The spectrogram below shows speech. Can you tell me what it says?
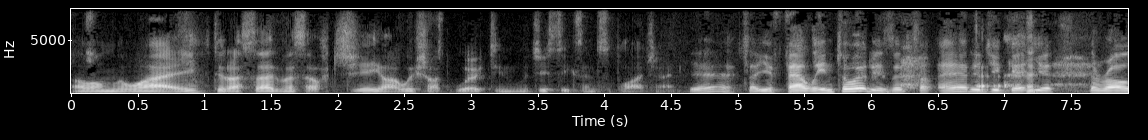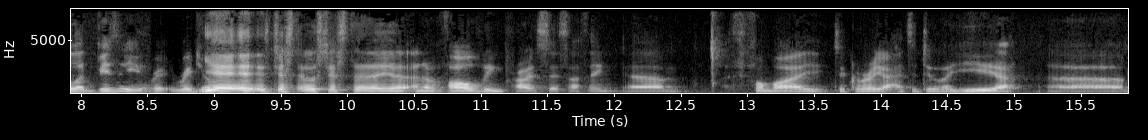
along the way did I say to myself, "Gee, I wish I'd worked in logistics and supply chain." Yeah, so you fell into it. Is it? How did you get your, the role at Visy originally? Yeah, it was just it was just a, an evolving process. I think um, for my degree, I had to do a year. Um,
